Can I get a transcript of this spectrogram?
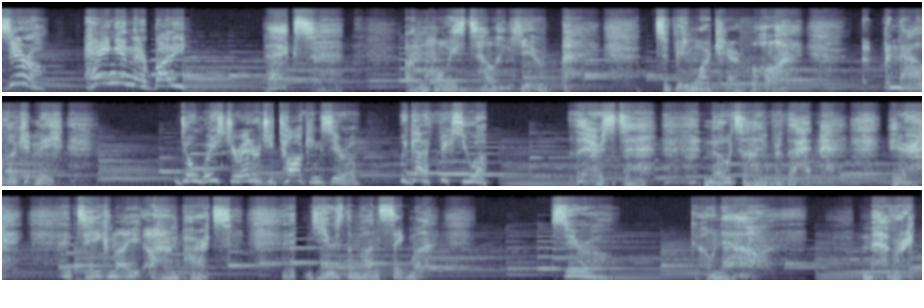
Zero! Hang in there, buddy! X, I'm always telling you to be more careful. But now look at me. Don't waste your energy talking, Zero. We gotta fix you up. There's no time for that. Here, take my arm parts. Use them on Sigma. Zero. Go now. Maverick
